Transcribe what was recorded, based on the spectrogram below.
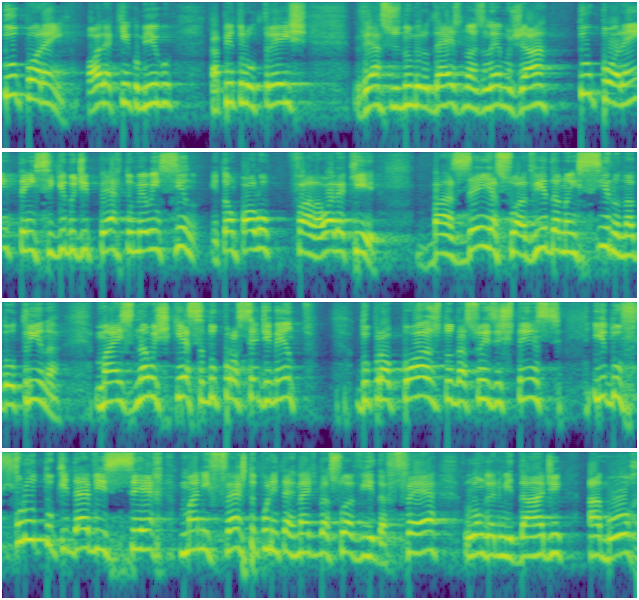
Tu, porém, olha aqui comigo, capítulo 3, versos número 10, nós lemos já. Tu, porém, tens seguido de perto o meu ensino. Então, Paulo fala: olha aqui, baseie a sua vida no ensino, na doutrina, mas não esqueça do procedimento, do propósito da sua existência e do fruto que deve ser manifesto por intermédio da sua vida: fé, longanimidade, amor,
